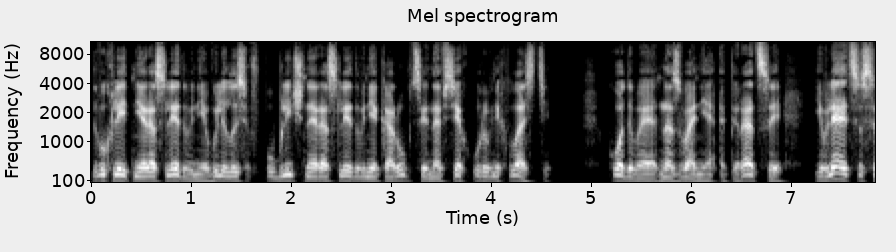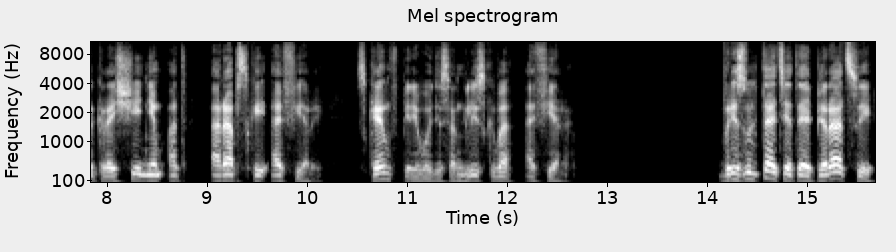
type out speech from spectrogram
Двухлетнее расследование вылилось в публичное расследование коррупции на всех уровнях власти. Кодовое название операции является сокращением от «арабской аферы», скэм в переводе с английского «афера». В результате этой операции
